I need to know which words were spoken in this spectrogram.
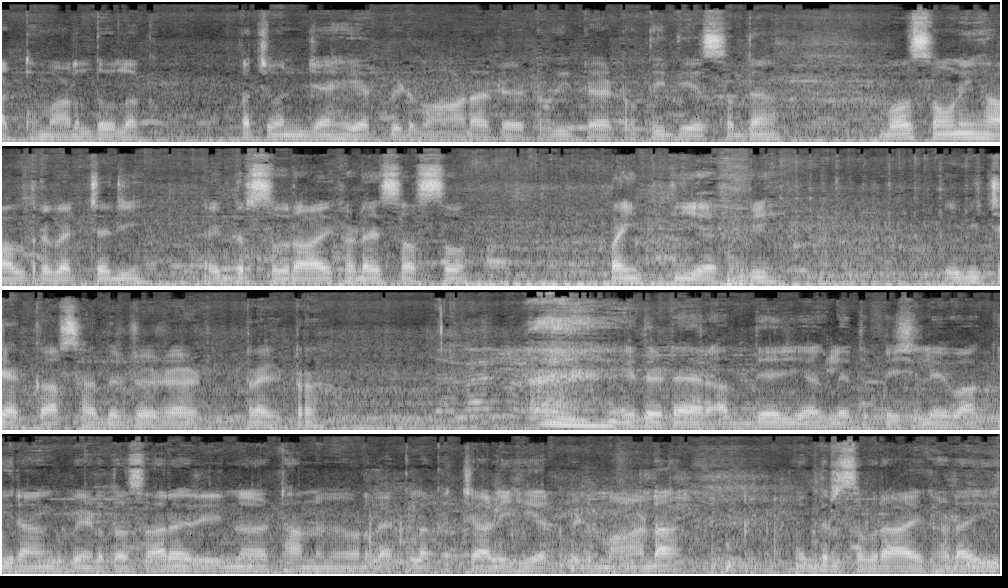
8 ਮਾਡਲ 2 ਲੱਖ 55000 ਰੁਪਏ ਡਿਮਾਂਡ ਆ, ਟਰੈਕਟਰ ਦੀ ਟਰੈਕਟਰ ਦੀ ਦੇ ਸਕਦਾ। ਬਹੁਤ ਸੋਹਣੀ ਹਾਲਤ ਦੇ ਵਿੱਚ ਹੈ ਜੀ। ਇੱਧਰ ਸਵਰਾਜ ਖੜਾ ਹੈ 735 ਐਫਈ ਇਹ ਵੀ ਚੈੱਕ ਕਰ ਸਕਦੇ ਹੋ ਟਰੈਕਟਰ। ਇਹਦੇ ਟਾਇਰ ਅੱਧੇ ਜੀ, ਅਗਲੇ ਤੇ ਪਿਛਲੇ ਬਾਕੀ ਰੰਗ ਪੇਂਟ ਦਾ ਸਾਰਾ ਓਰੀਜਨਲ 98 ਮਾਡਲ 1 ਲੱਖ 40000 ਰੁਪਏ ਡਿਮਾਂਡ ਆ। ਇੱਧਰ ਸਵਰਾਜ ਖੜਾ ਜੀ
